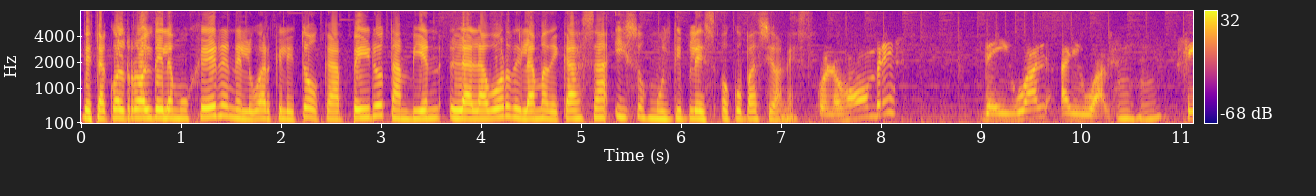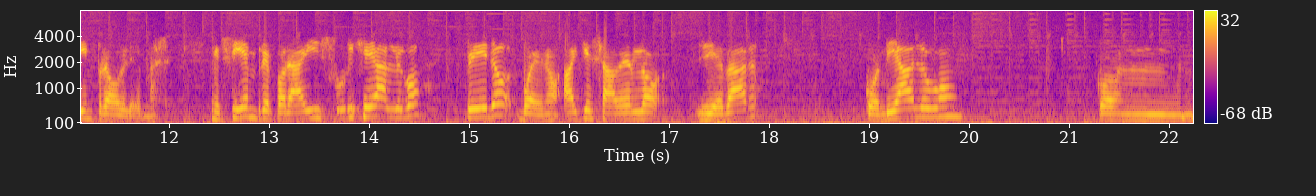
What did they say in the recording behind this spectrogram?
Destacó el rol de la mujer en el lugar que le toca, pero también la labor del ama de casa y sus múltiples ocupaciones. Con los hombres, de igual a igual, sin problemas. Que siempre por ahí surge algo, pero bueno, hay que saberlo llevar con diálogo, con...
